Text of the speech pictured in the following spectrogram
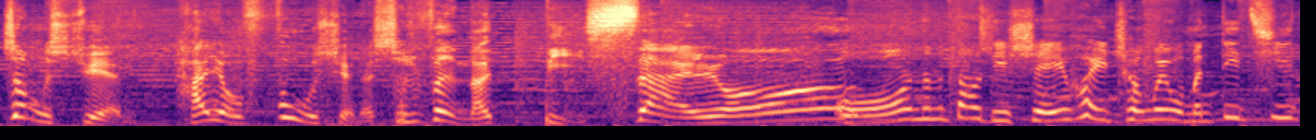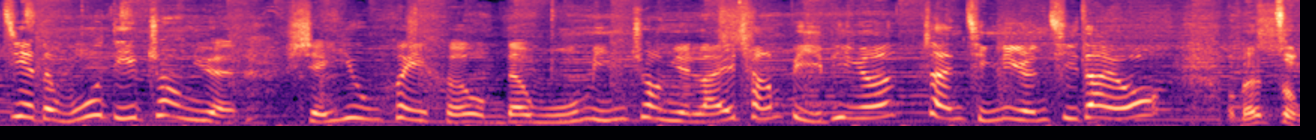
正选还有复选的身份来比赛哦。哦，那么到底谁会成为我们第七届的无敌状元？谁又会和我们的无名状元来一场比拼啊？战情令人期待哦。我们总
